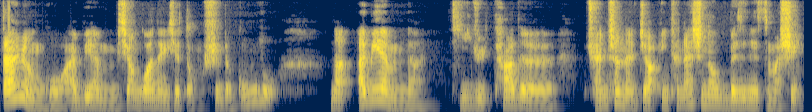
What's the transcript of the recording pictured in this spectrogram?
担任过 IBM 相关的一些董事的工作。那 IBM 呢，提举它的全称呢叫 International Business Machine，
